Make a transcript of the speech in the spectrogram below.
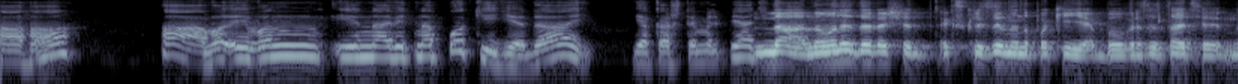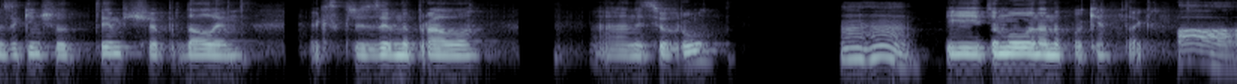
Ага. А, і, вон, і навіть на покі є, да? Як HTML5? Да, ну вони, до речі, ексклюзивно на поки є, бо в результаті ми закінчили тим, що продали їм ексклюзивне право е, на цю гру, Угу. і тому вона на поки, так. А,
